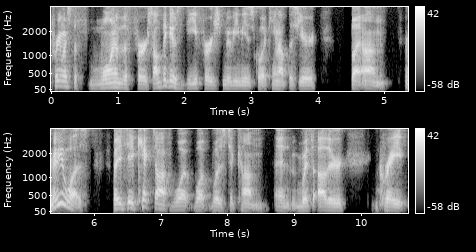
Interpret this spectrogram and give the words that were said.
pretty much the one of the first. I don't think it was the first movie musical that came out this year, but um, or maybe it was, but it, it kicked off what what was to come and with other great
